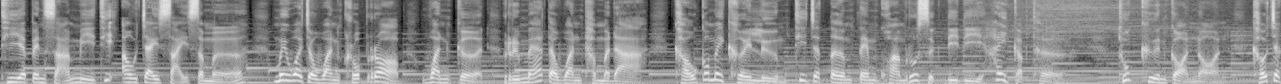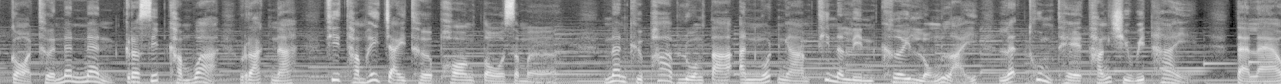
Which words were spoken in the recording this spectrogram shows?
เทียเป็นสามีที่เอาใจใส่เสมอ ไม่ว่าจะวันครบรอบ วันเกิด หรือแม้แต่วันธรรมดา เขาก็ไม่เคยลืมที่จะเติมเต็มความรู้สึกดีๆ ให้กับเธอ ทุกคืนก่อนนอน เขาจะกอดเธอแน่น ๆ กระซิบคำว่ารักนะ ที่ทำให้ใจเธอพองโตเสมอ นั่นคือภาพลวงตาอันงดงามที่นลินเคยหลงไหล และทุ่มเททั้งชีวิตให้ แต่แล้ว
